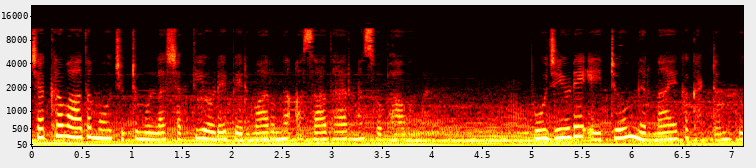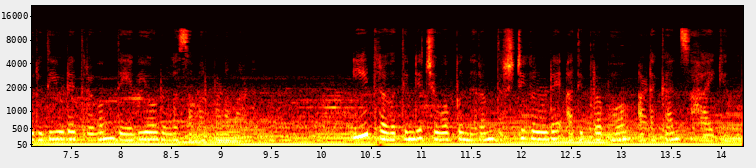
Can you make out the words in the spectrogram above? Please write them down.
ചക്രവാതമോ ചുറ്റുമുള്ള ശക്തിയോടെ പെരുമാറുന്ന അസാധാരണ സ്വഭാവങ്ങൾ. പൂജയുടെ ഏറ്റവും നിർണായക ഘട്ടം കുരുതിയുടെ ദ്രവം ദേവിയോടുള്ള സമർപ്പണമാണ്. ഈ ദ്രവത്തിന്റെ ചുവപ്പ് നിറം ദൃഷ്ടികളുടെ അതിപ്രഭവം അടക്കാൻ സഹായിക്കുന്നു.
